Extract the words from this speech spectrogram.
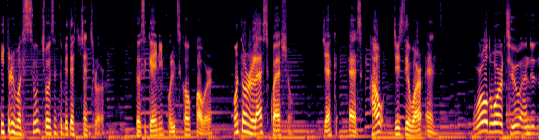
Hitler was soon chosen to be the chancellor, thus gaining political power. On to our last question. Jack asks How did the war end? World War II ended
